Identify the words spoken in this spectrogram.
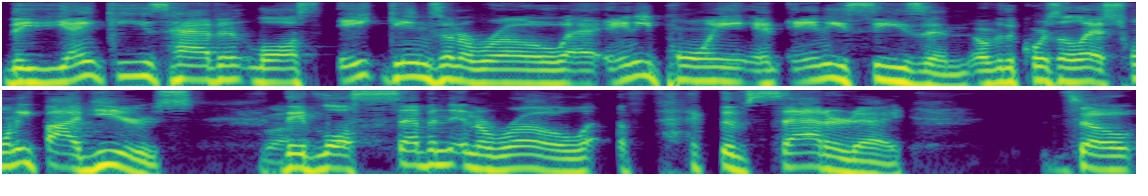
the Yankees haven't lost eight games in a row at any point in any season over the course of the last 25 years. Wow. They've lost seven in a row effective Saturday. So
